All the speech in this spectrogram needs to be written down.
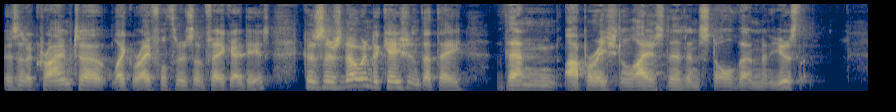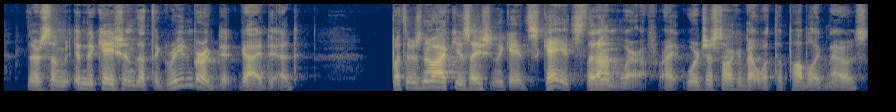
Is it a crime to like rifle through some fake IDs? Because there's no indication that they then operationalized it and stole them and used them. There's some indication that the Greenberg guy did, but there's no accusation against Gaetz that I'm aware of, right? We're just talking about what the public knows.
